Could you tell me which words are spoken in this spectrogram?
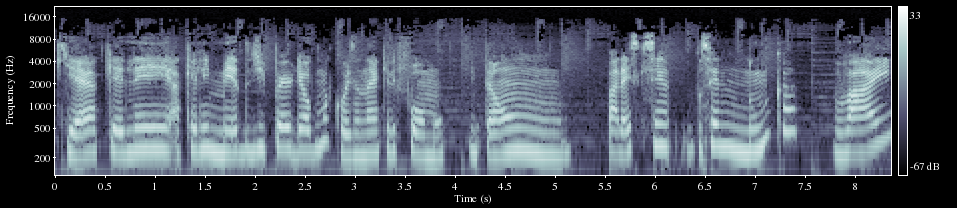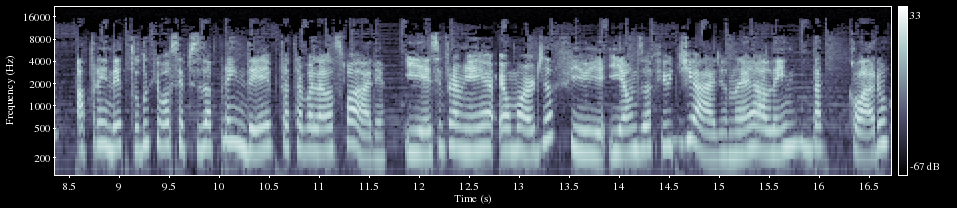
que é aquele, aquele medo de perder alguma coisa, né? Aquele FOMO. Então, parece que você nunca vai aprender tudo que você precisa aprender para trabalhar na sua área. E esse para mim é, é, o maior desafio e é um desafio diário, né? Além da, claro,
